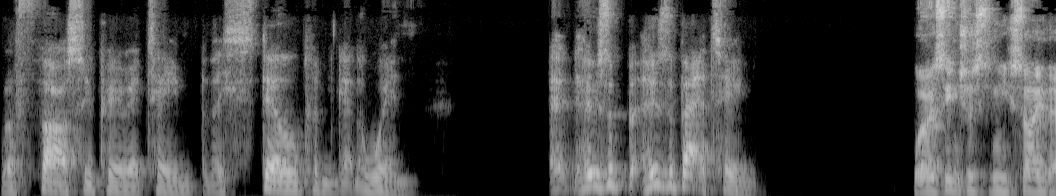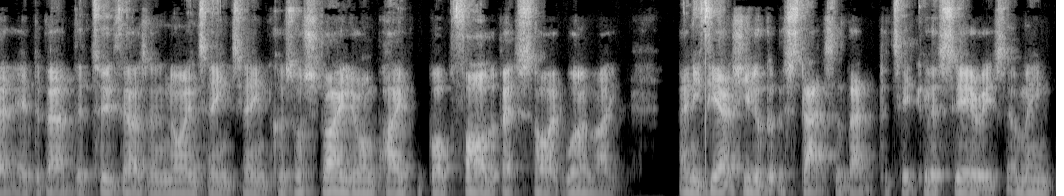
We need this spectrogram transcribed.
were a far superior team, but they still couldn't get the win. Uh, who's the, who's the better team? Well, it's interesting you say that, Ed, about the 2019 team because Australia on paper, Bob, far the best side, weren't they? And if you actually look at the stats of that particular series, I mean,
